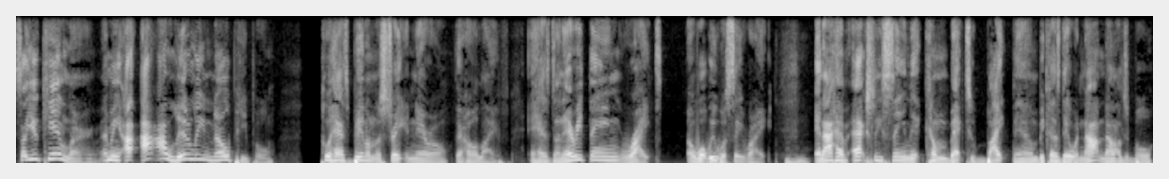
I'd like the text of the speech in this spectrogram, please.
so you can learn. I mean, I, I, I literally know people who has been on the straight and narrow their whole life and has done everything right or what we would say right. Mm-hmm. And I have actually seen it come back to bite them because they were not knowledgeable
